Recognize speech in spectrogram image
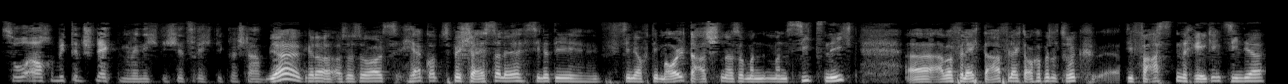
so auch mit den Schnecken, wenn ich dich jetzt richtig verstanden habe. Ja, genau. Also so als Herrgottsbescheißerle sind ja die, sind ja auch die Maultaschen, also man, man sieht's nicht. Äh, aber vielleicht da, vielleicht auch ein bisschen zurück. Die Fastenregeln sind ja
